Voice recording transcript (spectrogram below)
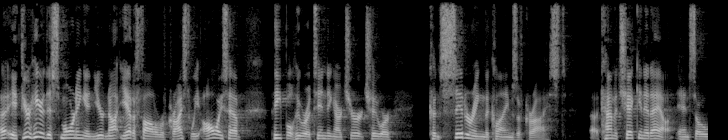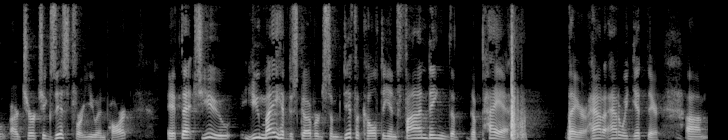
Uh, if you're here this morning and you're not yet a follower of Christ, we always have people who are attending our church who are considering the claims of Christ, uh, kind of checking it out. And so our church exists for you in part. If that's you, you may have discovered some difficulty in finding the, the path there. How do, how do we get there? Um,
